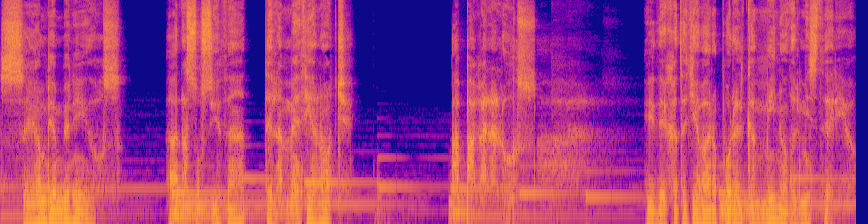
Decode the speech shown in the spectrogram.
Sean bienvenidos a la sociedad de la medianoche. Apaga la luz y déjate llevar por el camino del misterio,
